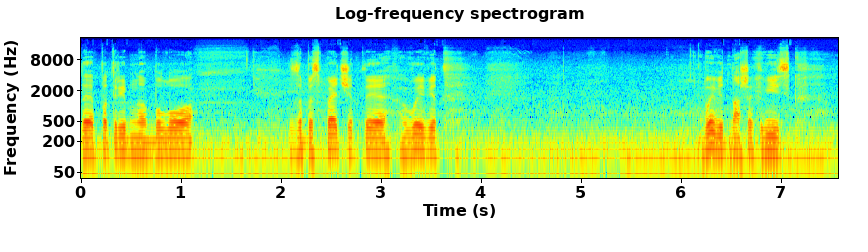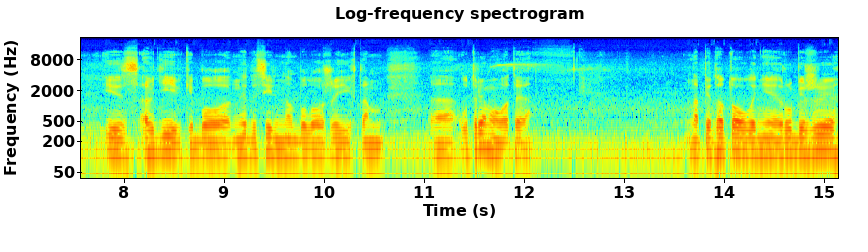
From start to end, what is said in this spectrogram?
де потрібно було забезпечити вивід, вивід наших військ із Авдіївки, бо недоцільно було вже їх там е, утримувати на підготовлені рубежі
